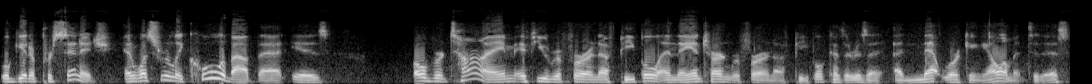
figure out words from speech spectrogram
will get a percentage. And what's really cool about that is over time, if you refer enough people and they in turn refer enough people, because there is a, a, networking element to this,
